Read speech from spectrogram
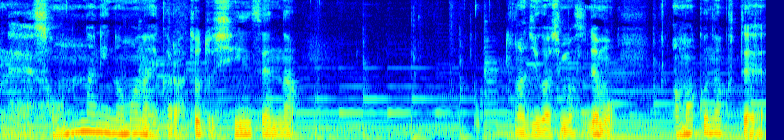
うねそんなに飲まないからちょっと新鮮な味がします。でも甘くなくて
